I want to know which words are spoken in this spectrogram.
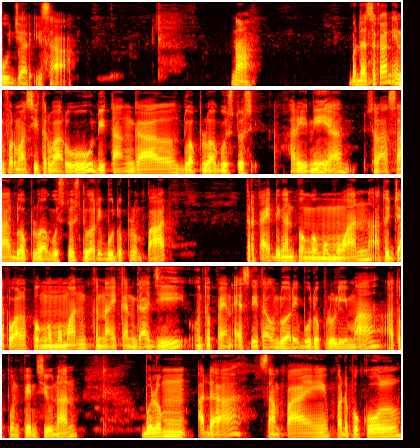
ujar Isa. Nah, berdasarkan informasi terbaru di tanggal 20 Agustus hari ini ya, Selasa 20 Agustus 2024 terkait dengan pengumuman atau jadwal pengumuman kenaikan gaji untuk PNS di tahun 2025 ataupun pensiunan belum ada sampai pada pukul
